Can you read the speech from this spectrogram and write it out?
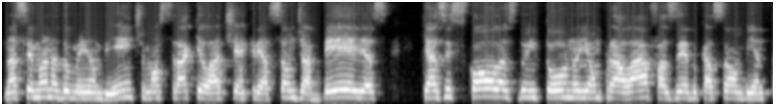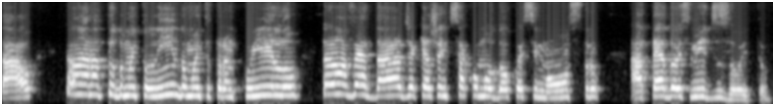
na Semana do Meio Ambiente, mostrar que lá tinha criação de abelhas, que as escolas do entorno iam para lá fazer educação ambiental. Então era tudo muito lindo, muito tranquilo. Então a verdade é que a gente se acomodou com esse monstro até 2018.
